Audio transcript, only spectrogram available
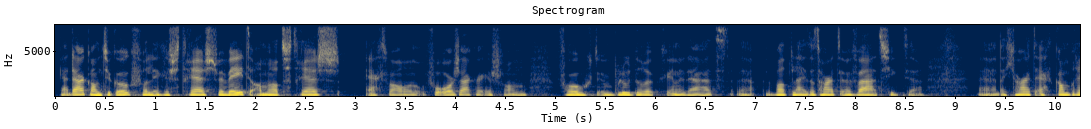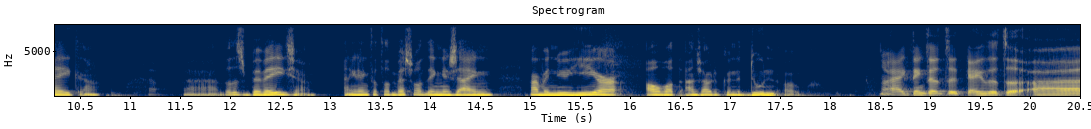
Ja, daar kan natuurlijk ook veel liggen. Stress, we weten allemaal dat stress echt wel een veroorzaker is van verhoogde bloeddruk, inderdaad. Eh, wat leidt tot hart- en vaatziekten. Eh, dat je hart echt kan breken. Ja. Eh, dat is bewezen. En ik denk dat dat best wel dingen zijn waar we nu hier al wat aan zouden kunnen doen ook. Nou ja, ik denk dat, kijk, dat eh,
